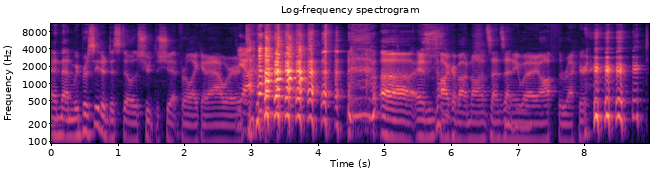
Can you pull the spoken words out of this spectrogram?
And then we proceeded to still shoot the shit for like an hour. yeah. uh, and talk about nonsense anyway off the record.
